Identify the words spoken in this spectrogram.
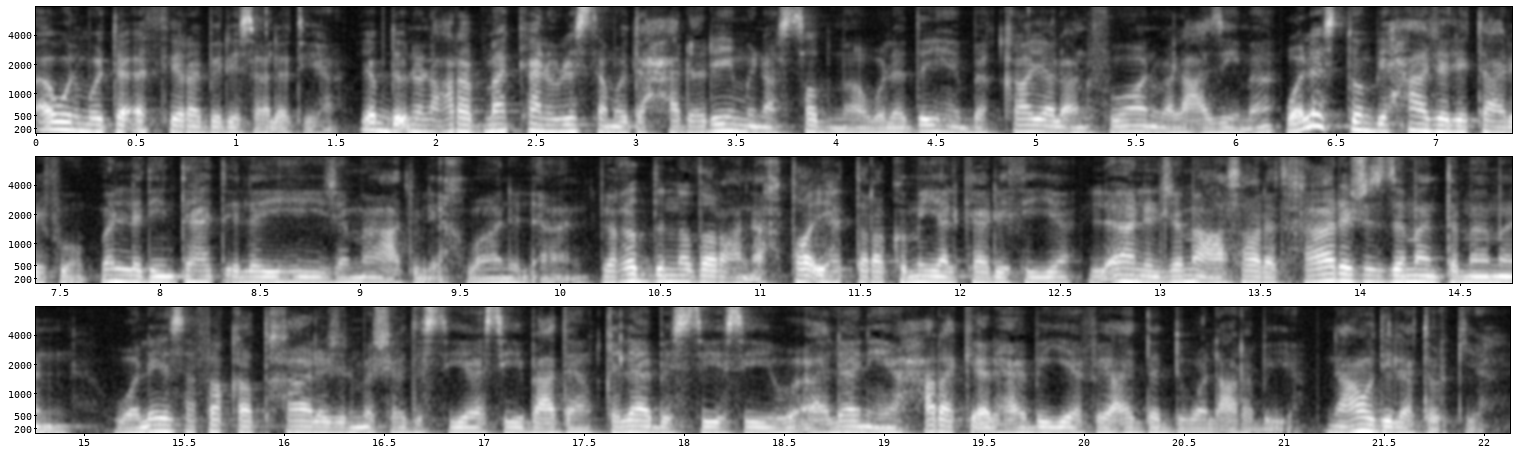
أو المتأثرة برسالتها. يبدو أن العرب ما كانوا لسه متحررين من الصدمة ولديهم بقايا العنفوان والعزيمة. ولستم بحاجة لتعرفوا ما الذي انتهت إليه جماعة الإخوان الآن. بغض النظر عن أخطائها التراكمية الكارثية الآن الجماعة صارت خارج الزمان تماما وليس فقط خارج المشهد السياسي بعد انقلاب السيسي وإعلانها حركة إرهابية في عدة دول عربية. نعود إلى تركيا.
